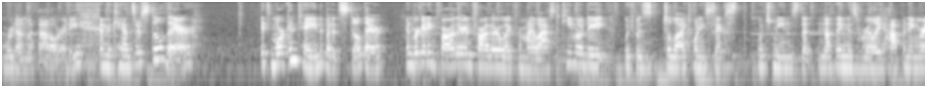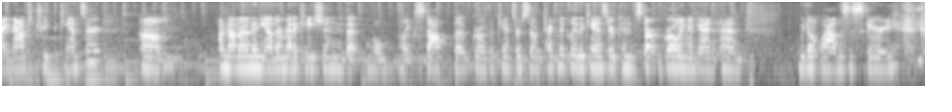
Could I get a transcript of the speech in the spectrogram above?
we're done with that already. And the cancer's still there. It's more contained but it's still there. And we're getting farther and farther away from my last chemo date which was July 26th which means that nothing is really happening right now to treat the cancer. Um, I'm not on any other medication that will like stop the growth of cancer so technically the cancer can start growing again and we don't wow this is scary.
